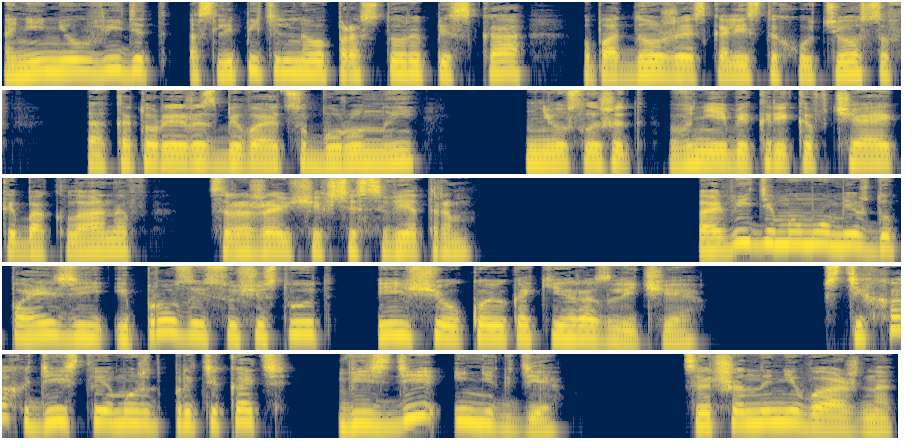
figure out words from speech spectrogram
Они не увидят ослепительного простора песка у подножия скалистых утесов, о которые разбиваются буруны, не услышат в небе криков чаек и бакланов, сражающихся с ветром. По-видимому, между поэзией и прозой существуют и еще кое-какие различия. В стихах действие может протекать везде и нигде. Совершенно неважно,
